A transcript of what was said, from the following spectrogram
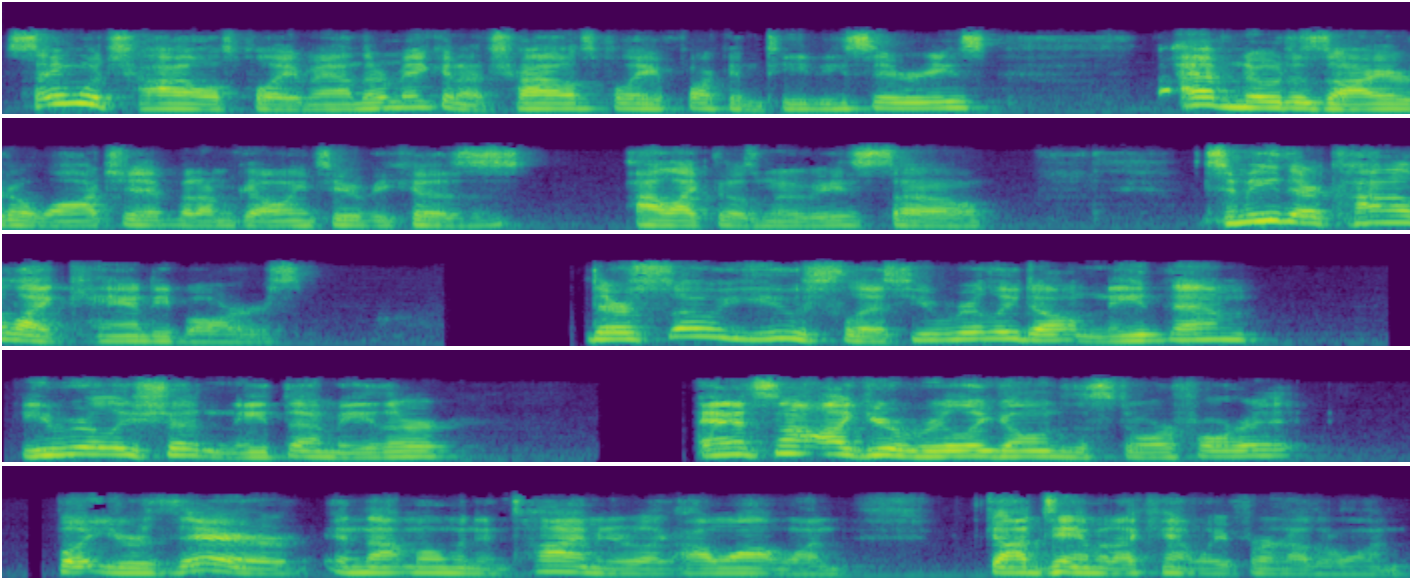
Same with Child's Play, man. They're making a Child's Play fucking TV series. I have no desire to watch it, but I'm going to because I like those movies. So to me, they're kind of like candy bars. They're so useless. You really don't need them. You really shouldn't eat them either. And it's not like you're really going to the store for it, but you're there in that moment in time and you're like, I want one. God damn it, I can't wait for another one.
